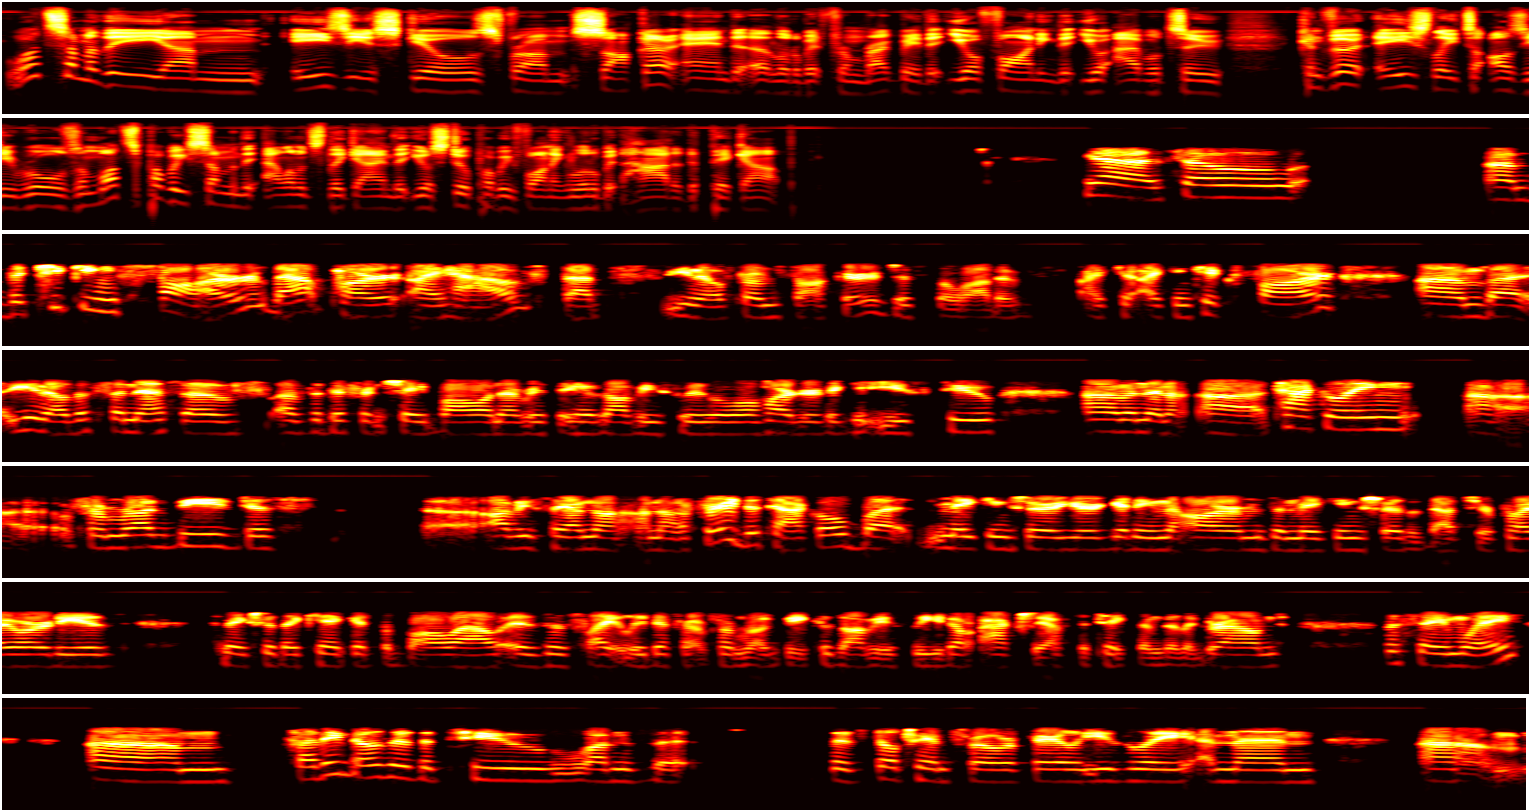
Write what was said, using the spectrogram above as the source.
What's some of the um, easiest skills from soccer and a little bit from rugby that you're finding that you're able to convert easily to Aussie rules? And what's probably some of the elements of the game that you're still probably finding a little bit harder to pick up? Yeah, so um, the kicking far, that part I have. That's you know from soccer, just a lot of I can I can kick far, um, but you know the finesse of of the different shape ball and everything is obviously a little harder to get used to. Um, and then uh, tackling uh, from rugby, just uh, obviously I'm not I'm not afraid to tackle, but making sure you're getting the arms and making sure that that's your priority is to make sure they can't get the ball out is a slightly different from rugby because obviously you don't actually have to take them to the ground the same way. Um, so I think those are the two ones that that still transfer over fairly easily. And then um,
